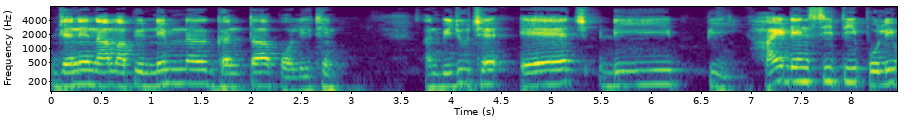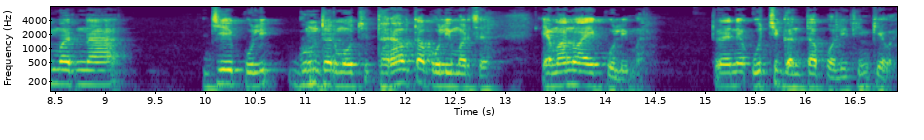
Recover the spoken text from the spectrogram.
જેને નામ આપ્યું નિમ્ન ઘનતા પોલિથીન. અને બીજું છે H D P, high density પોલિમરના જે પોલી, ગુણધર્મો ધરાવતા પોલિમર છે, એમાંનો આ એક પોલિમર. તો એને ઉચ્ચ ઘનતા પોલિથીન કહેવાય.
